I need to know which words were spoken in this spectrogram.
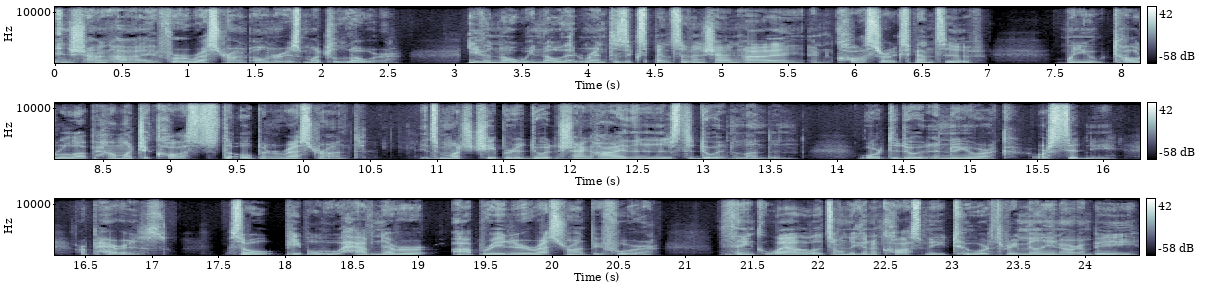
in Shanghai for a restaurant owner is much lower. even though we know that rent is expensive in Shanghai and costs are expensive, when you total up how much it costs to open a restaurant, it's much cheaper to do it in Shanghai than it is to do it in London or to do it in New York or Sydney or Paris. So people who have never operated a restaurant before think, well, it's only going to cost me two or three million RMB.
